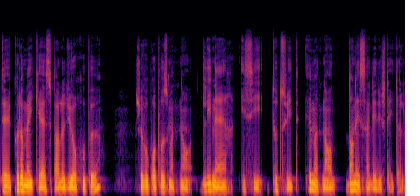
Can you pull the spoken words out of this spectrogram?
C'était Colomaikes par le duo Rupe. Je vous propose maintenant Gliner ici tout de suite et maintenant dans les cinglés du Statel.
